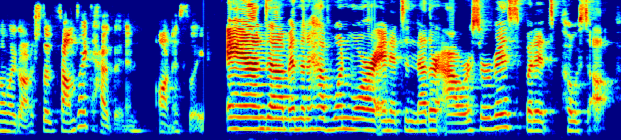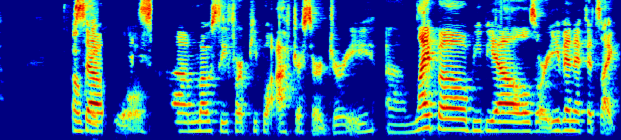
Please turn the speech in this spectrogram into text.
Oh my gosh, that sounds like heaven, honestly. And um, and then I have one more, and it's another hour service, but it's post op. Okay, so cool. it's um, mostly for people after surgery, um, lipo, BBLs, or even if it's like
